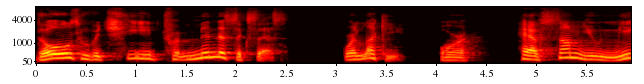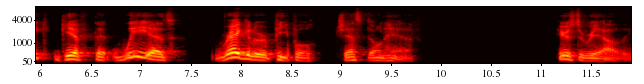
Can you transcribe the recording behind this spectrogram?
those who've achieved tremendous success were lucky or have some unique gift that we as regular people just don't have. Here's the reality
